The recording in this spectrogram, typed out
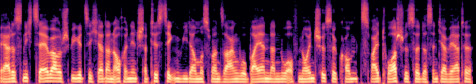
Ja, das Nicht-Zählbare spiegelt sich ja dann auch in den Statistiken wieder, muss man sagen, wo Bayern dann nur auf neun Schüsse kommt, zwei Torschüsse, das sind ja Werte,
